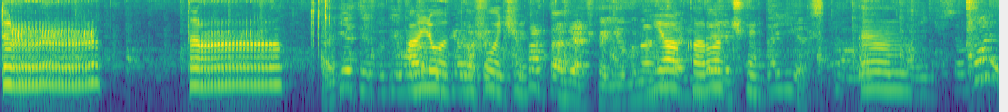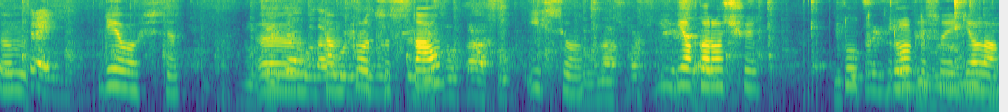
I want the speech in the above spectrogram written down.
Трррр, трррр. Алло, дружочек. Я, короче, Ем, ем, дивився. Е, там просто став і все. Я, короче, тут роблю свої діла.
